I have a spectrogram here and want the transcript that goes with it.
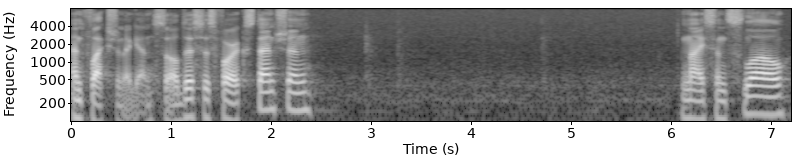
and flexion again. So this is for extension. Nice and slow.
